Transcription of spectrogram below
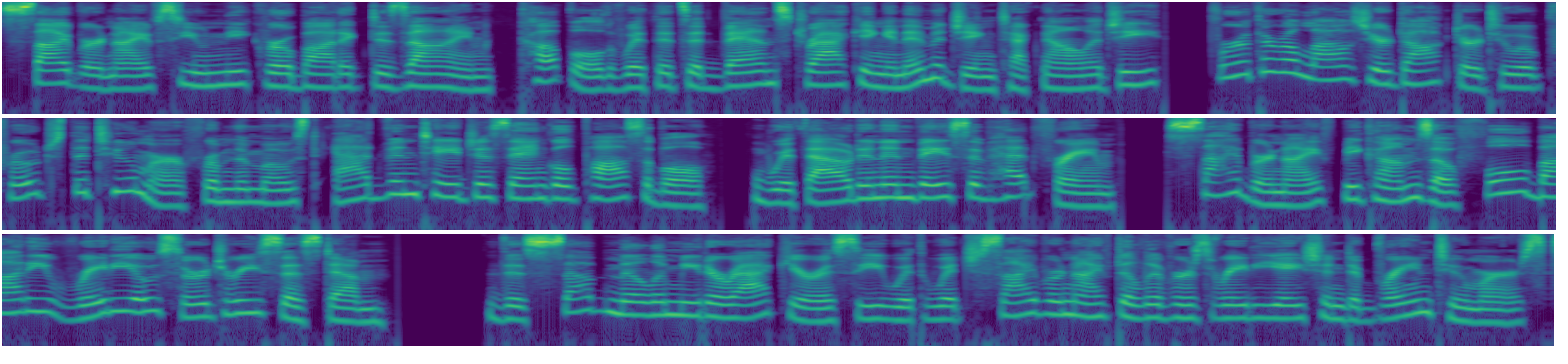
CyberKnife's unique robotic design, coupled with its advanced tracking and imaging technology, further allows your doctor to approach the tumor from the most advantageous angle possible. Without an invasive head frame, CyberKnife becomes a full-body radiosurgery system. The sub-millimeter accuracy with which CyberKnife delivers radiation to brain tumors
